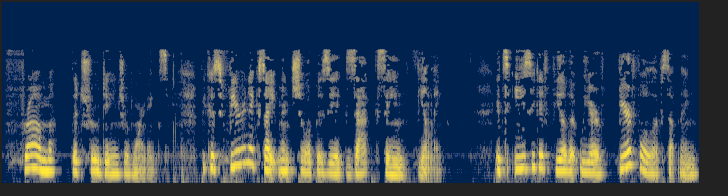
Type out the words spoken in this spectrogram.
from the true danger warnings. Because fear and excitement show up as the exact same feeling. It's easy to feel that we are fearful of something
